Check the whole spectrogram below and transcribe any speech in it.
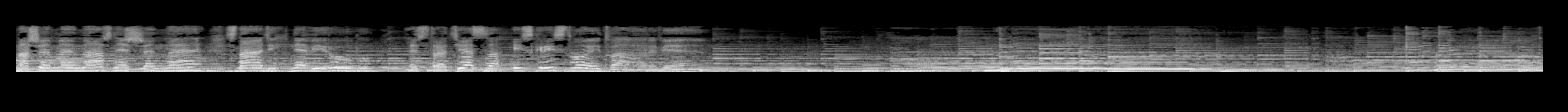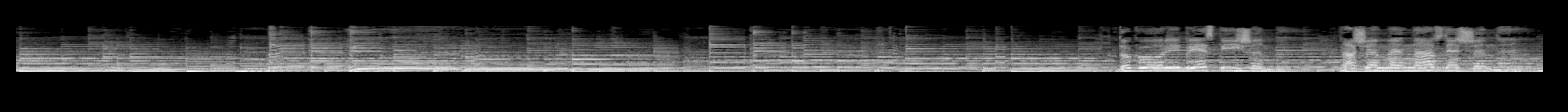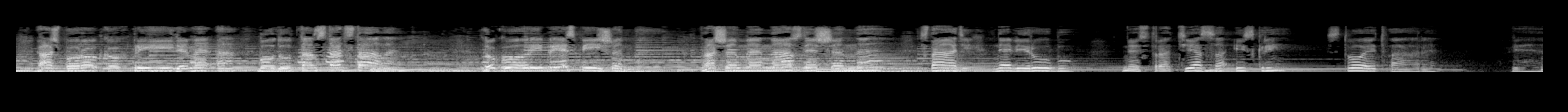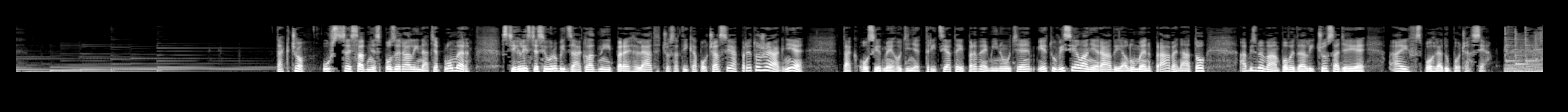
naše mená vznešené, snáď ich nevyrúbu, nestratia sa iskry z tvojej tváre, viem. Do kôry bries píšeme, naše mená vznešené, až po rokoch prídeme a budú tam stať stále. Do kôry bries píšeme, naše mená vznešené, snáď ich nevyrúbu, nestratia sa iskry z tvojej tváre. Viem. Tak čo, už ste sa dnes pozerali na teplomer? Stihli ste si urobiť základný prehľad, čo sa týka počasia? Pretože ak nie, tak o 7 hodine 31. minúte je tu vysielanie Rádia Lumen práve na to, aby sme vám povedali, čo sa deje aj z pohľadu počasia.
